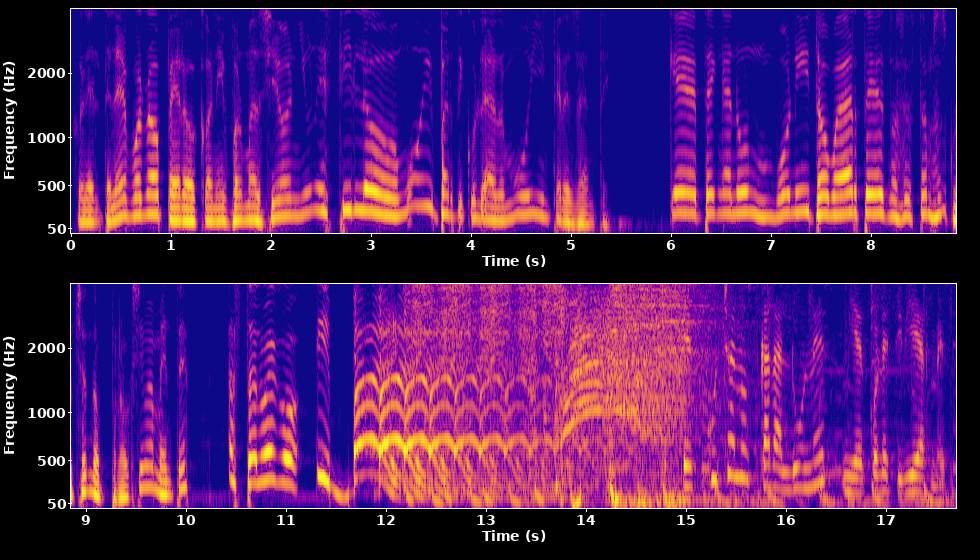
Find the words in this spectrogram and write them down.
con el teléfono, pero con información y un estilo muy particular, muy interesante. Que tengan un bonito martes, nos estamos escuchando próximamente. Hasta luego y bye. Escúchanos cada lunes, miércoles y viernes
